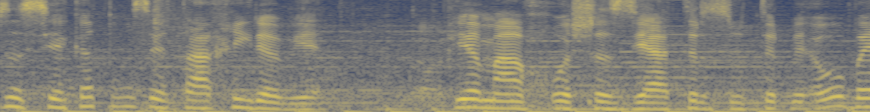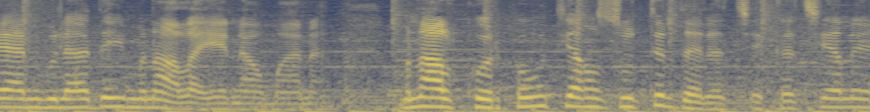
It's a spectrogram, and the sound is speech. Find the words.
جنسیەکە تۆزێ تاخیرە بێ پێمان خۆشە زیاتر زووتر بێ ئەوە بەیان ولادەی مناڵە هێناومانە مناڵ کۆرپەوتیان زووتر دەرەچێت کە چێڵێ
